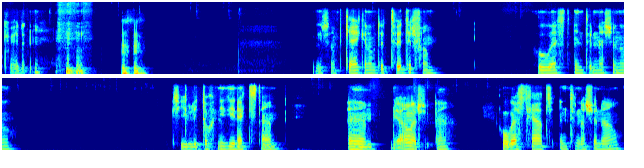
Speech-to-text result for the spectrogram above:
Ik weet het niet. Hier aan het kijken op de Twitter van Ho West International. Ik zie jullie toch niet direct staan. Ehm, ja, maar uh, West gaat internationaal.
